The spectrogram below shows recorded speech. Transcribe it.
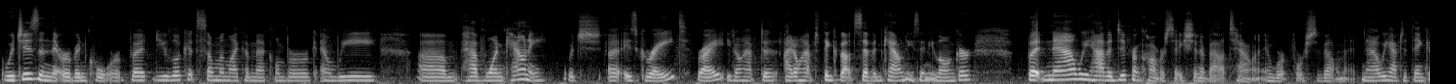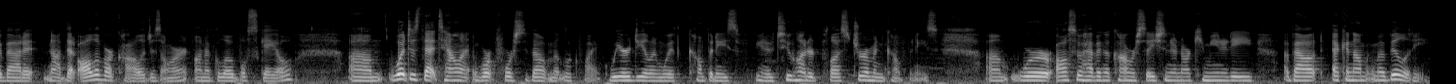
which is in the urban core. But you look at someone like a Mecklenburg, and we um, have one county, which uh, is great, right? You don't have to. I don't have to think about seven counties any longer. But now we have a different conversation about talent and workforce development. Now we have to think about it. Not that all of our colleges aren't on a global scale, um, what does that talent and workforce development look like? We are dealing with companies, you know, 200 plus German companies. Um, we're also having a conversation in our community about economic mobility?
